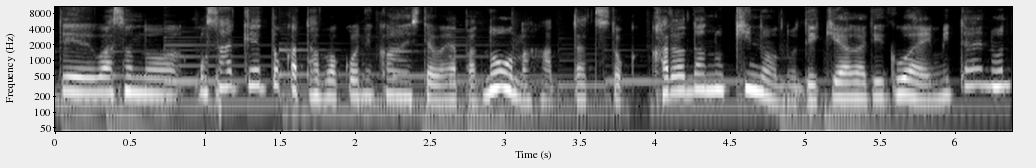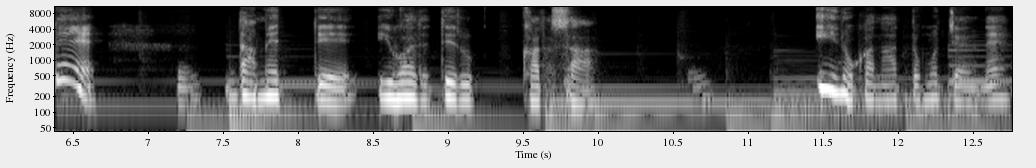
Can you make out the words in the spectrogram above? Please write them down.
定はそのお酒とかタバコに関してはやっぱ脳の発達とか体の機能の出来上がり具合みたいので、ダメって言われてるからさ、いいのかなって思っちゃうよね。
